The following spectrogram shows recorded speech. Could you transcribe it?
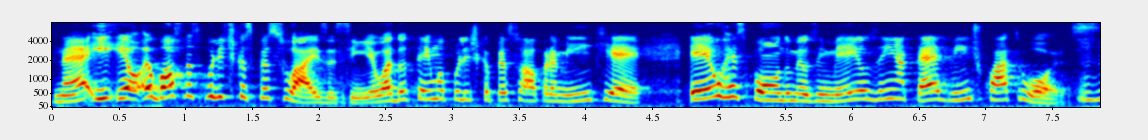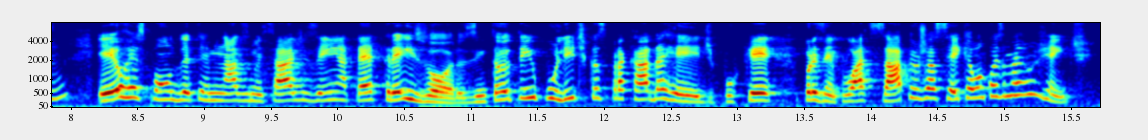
Né? E, e eu, eu, gosto das políticas pessoais, assim. Eu adotei uma política pessoal para mim que é: eu respondo meus e-mails em até 24 horas. Uhum. Eu respondo determinadas mensagens em até 3 horas. Então eu tenho políticas para cada rede. Porque, por exemplo, o WhatsApp eu já sei que é uma coisa mais urgente.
